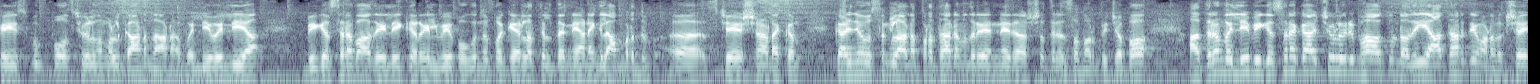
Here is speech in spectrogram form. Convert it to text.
ഫേസ്ബുക്ക് പോസ്റ്റുകൾ നമ്മൾ കാണുന്നതാണ്. വലിയ വലിയ വികസന പാതയിലേക്ക് റെയിൽവേ പോകുന്നു. ഇപ്പോൾ കേരളത്തിൽ തന്നെയാണെങ്കിൽ അമൃത് സ്റ്റേഷൻ അടക്കം കഴിഞ്ഞ ദിവസങ്ങളാണ് പ്രധാനമന്ത്രി തന്നെ രാഷ്ട്രത്തിന് സമർപ്പിച്ചത്. അപ്പോൾ അത്തരം വലിയ വികസന കാഴ്ചകൾ ഒരു ഭാഗത്തുണ്ട്. അത് യാഥാർത്ഥ്യമാണ്. പക്ഷേ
